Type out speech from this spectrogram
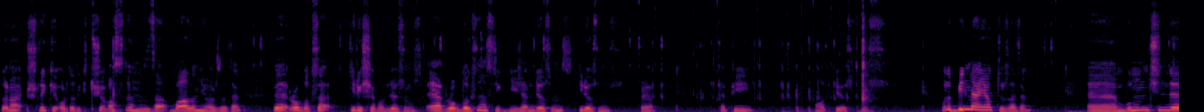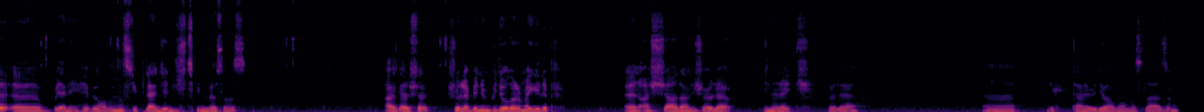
Sonra şuradaki ortadaki tuşa bastığınızda bağlanıyor zaten. Ve Roblox'a giriş yapabiliyorsunuz. Eğer Roblox'u nasıl yükleyeceğim diyorsanız giriyorsunuz buraya. Happy mod diyorsunuz. Bunu bilmeyen yoktur zaten. E, bunun içinde e, yani Happy modun nasıl yükleneceğini hiç bilmiyorsanız Arkadaşlar şöyle benim videolarıma gelip en aşağıdan şöyle inerek böyle ee, dur bir tane video olmaması lazım.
